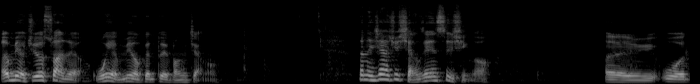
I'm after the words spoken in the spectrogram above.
而没有去就算了，我也没有跟对方讲哦。那你现在去想这件事情哦，呃，我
